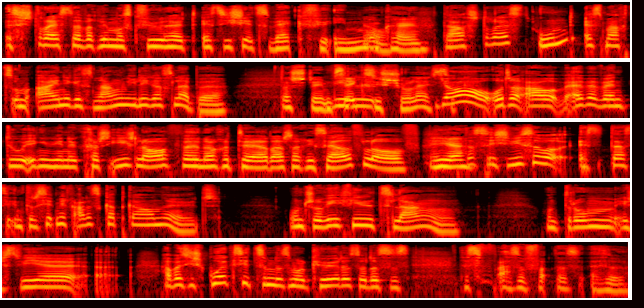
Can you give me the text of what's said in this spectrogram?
Es stresst einfach, wenn man das Gefühl hat, es ist jetzt weg für immer. Okay. Das stresst und es macht es um einiges langweiliger das Leben. Das stimmt. Weil- Sex ist schon lässig. Ja, oder auch, eben, wenn du irgendwie nicht kannst einschlafen, nachher hast du ein bisschen Self-Love. Ja. Das ist wie so, es, das interessiert mich alles grad gar nicht. Und schon wie viel zu lang. Und darum ist es wie, äh, aber es ist gut gewesen, um das mal zu hören, so dass es, das, also, das, also,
